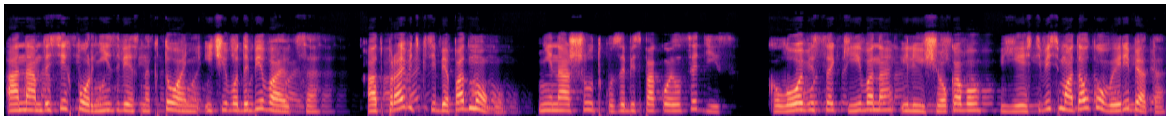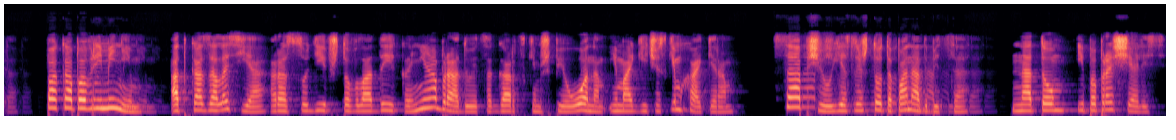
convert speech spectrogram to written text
А нам до сих пор неизвестно, кто они и чего добиваются. Отправить к тебе подмогу? Не на шутку забеспокоился Дис. Кловиса, Кивана или еще кого. Есть весьма толковые ребята. Пока повременим. Отказалась я, рассудив, что владыка не обрадуется гардским шпионам и магическим хакерам. Сообщу, если что-то понадобится. На том и попрощались.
